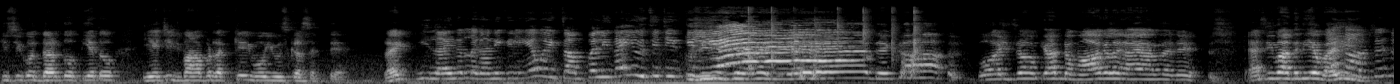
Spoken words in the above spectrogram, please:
किसी को दर्द होती है तो ये चीज़ वहाँ पर रख के वो यूज़ कर सकते हैं। राइट ये लाइनर लगाने के लिए वो एग्ज़ाम्पल ही था ये उसी चीज़ के लिए। के देखा? भाई साहब क्या दिमाग लगाया मैंने। ऐसी बात नहीं है भाई। नॉनसेंस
